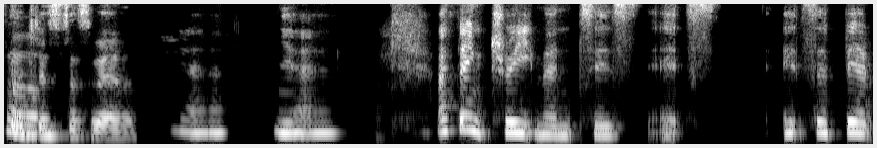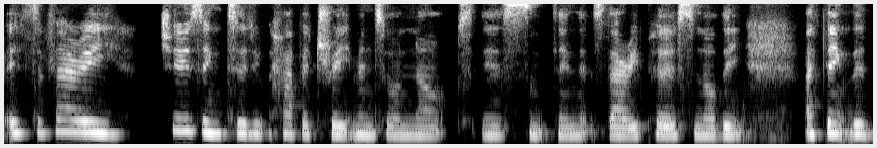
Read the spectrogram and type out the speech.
So Oh, just as well. yeah yeah i think treatment is it's it's a bit it's a very choosing to have a treatment or not is something that's very personal. The I think that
